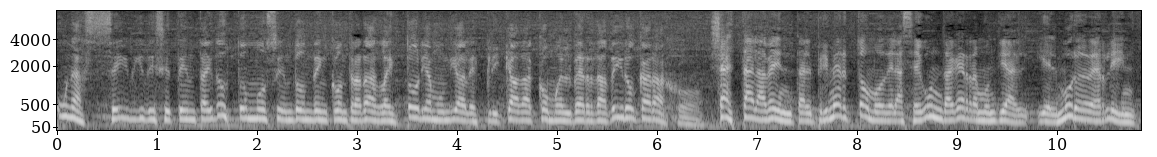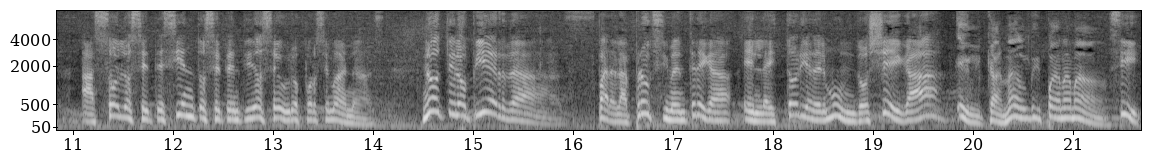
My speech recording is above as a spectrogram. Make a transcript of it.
Una serie de 72 tomos en donde encontrarás la historia mundial explicada como el verdadero carajo. Ya está a la venta el primer tomo de la Segunda Guerra Mundial y el Muro de Berlín a solo 772 euros por semanas. ¡No te lo pierdas! Para la próxima entrega en la historia del mundo llega... El canal de Panamá. Sí,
